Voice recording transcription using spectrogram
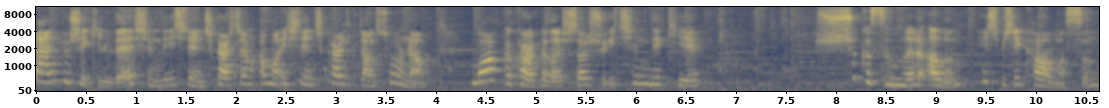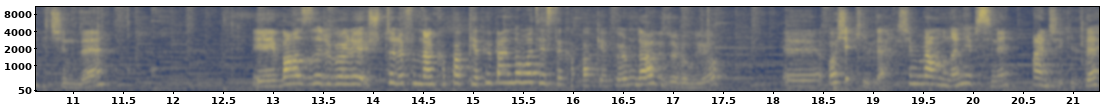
Ben bu şekilde şimdi içlerini çıkartacağım ama içlerini çıkardıktan sonra muhakkak arkadaşlar şu içindeki şu kısımları alın. Hiçbir şey kalmasın içinde. Ee, bazıları böyle şu tarafından kapak yapıyor. Ben domatesle kapak yapıyorum. Daha güzel oluyor. Ee, o şekilde. Şimdi ben bunların hepsini aynı şekilde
